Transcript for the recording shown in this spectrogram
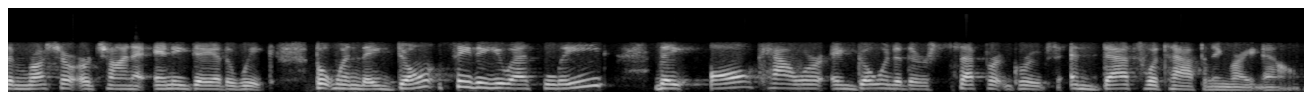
than Russia or China any day of the week. But when they don't see the U.S. lead, they all cower and go into their separate groups. And that's what's happening right now.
